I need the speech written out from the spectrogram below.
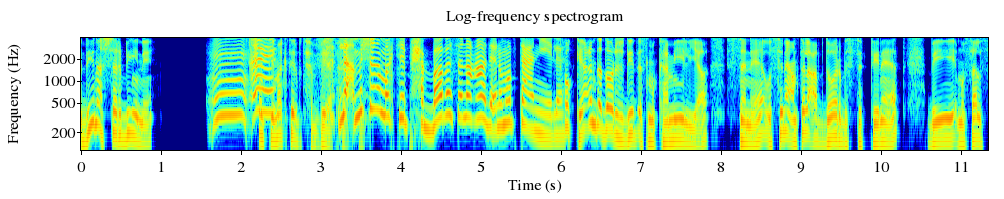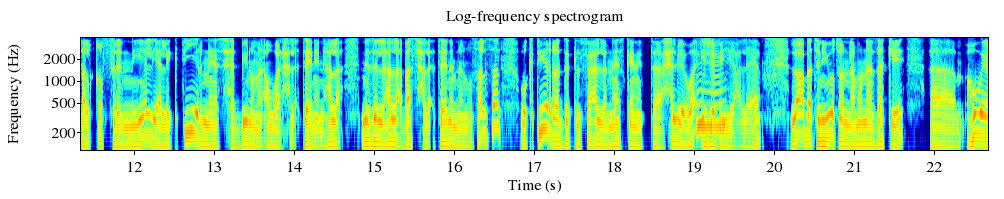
دينا الشربيني. انت ما كتير بتحبيها لا مش انه ما كتير بحبها بس انه عادي انه ما بتعني لي. أوكي عندها دور جديد اسمه كاميليا السنة والسنة عم تلعب دور بالستينات بمسلسل قصر النيل يلي كتير ناس حابينه من أول حلقتين. يعني هلأ نزل هلا بس حلقتين من المسلسل وكتير ردة الفعل للناس كانت حلوة وإيجابية عليه. لعبة نيوتن لمنى زكي هو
